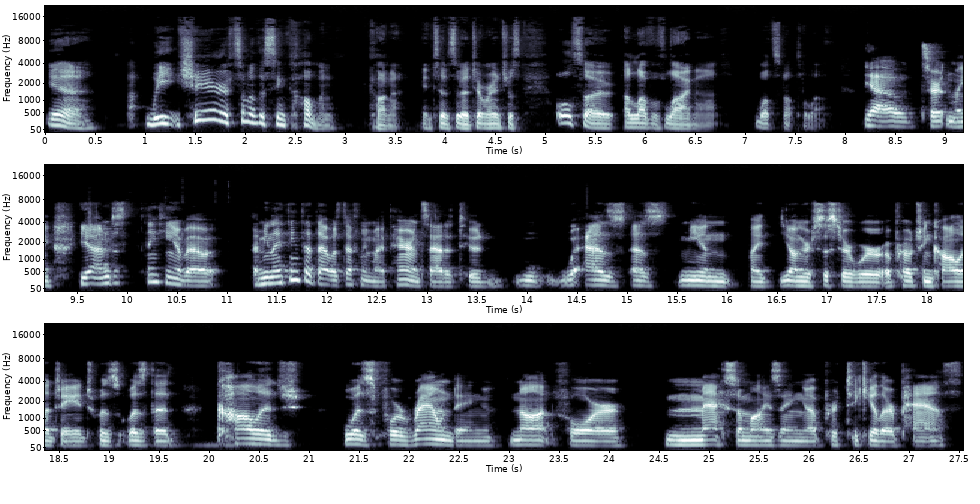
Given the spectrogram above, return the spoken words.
yeah, we share some of this in common, Connor, in terms of our general interest. Also, a love of line art. What's not to love? Yeah, certainly. Yeah, I'm just thinking about. I mean, I think that that was definitely my parents' attitude as as me and my younger sister were approaching college age. Was was that college was for rounding, not for maximizing a particular path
